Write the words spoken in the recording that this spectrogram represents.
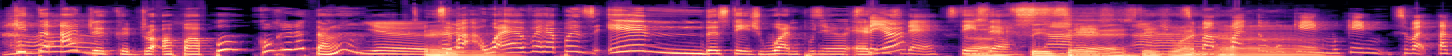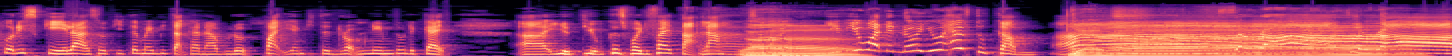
Kita Ah. ada ke drop apa-apa? Kau kena datang. Ya. Eh. Sebab whatever happens in the stage one punya area, there. Stays Ah, there. stays Ah. there. Stage Ah, one. Sebab part tu Ah. mungkin mungkin sebab takut risky lah. So kita maybe takkan upload part yang kita drop name tu dekat uh, YouTube ke Spotify tak lah. So, Ah. if you want to know you have to come. Yes. Ah, seram, seram.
